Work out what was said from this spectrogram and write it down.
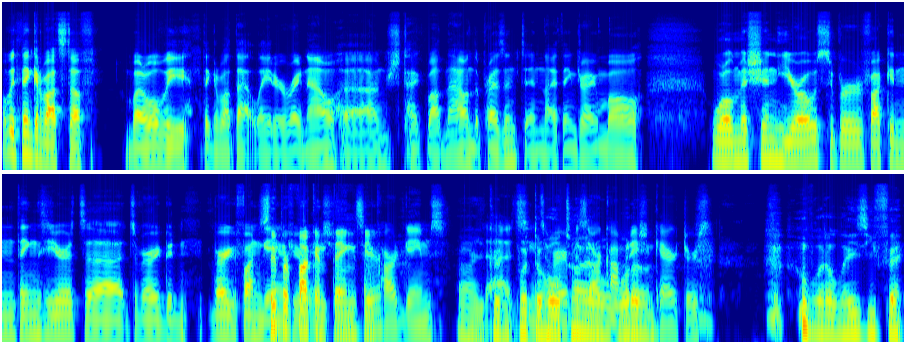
we'll be thinking about stuff, but we'll be thinking about that later. Right now, uh, I'm just thinking about now in the present, and I think Dragon Ball World Mission Heroes, super fucking things here. It's a it's a very good, very fun game. Super fucking things here. Card games. Oh, you And, uh, couldn't it put the a whole very bizarre title. What combination a- characters. what a lazy fan.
